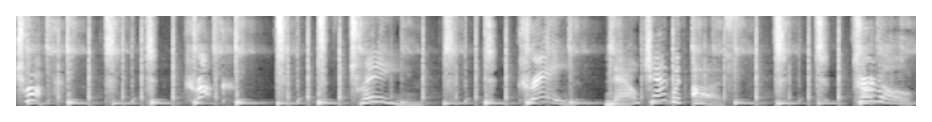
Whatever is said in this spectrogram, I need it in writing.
truck, Now chant with us. turtle,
